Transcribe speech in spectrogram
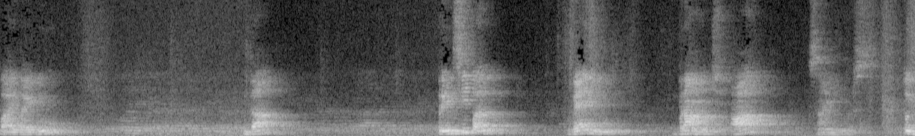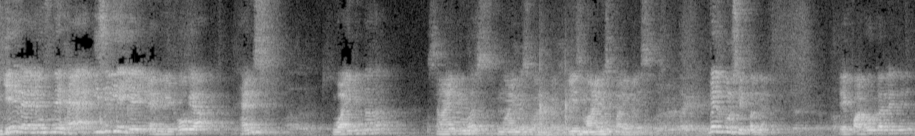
pi by two the principal value branch of sine inverse तो ये वैल्यू उसमें है, इसलिए ये एलिमिनेट हो गया. हेंस y कितना था? Sine inverse minus one by is minus pi by बिल्कुल सिंपल है. एक पार्ट और कर लेते हैं.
